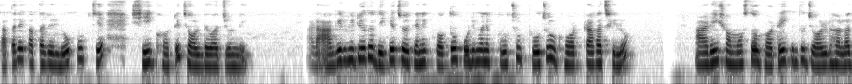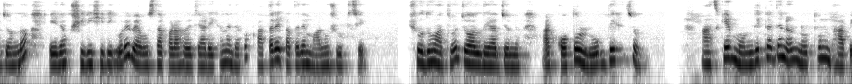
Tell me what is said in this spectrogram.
কাতারে কাতারে লোক উঠছে সেই ঘটে জল দেওয়ার জন্যে। আর আগের ভিডিও তো দেখেছ, এখানে কত পরিমাণে প্রচুর প্রচুর ঘট রাখা ছিল। আর এই সমস্ত ঘটেই কিন্তু জল ঢালার জন্য এরকম সিঁড়ি সিঁড়ি করে ব্যবস্থা করা হয়েছে। আর এখানে দেখো, কাতারে কাতারে মানুষ উঠছে, শুধুমাত্র জল দেওয়ার জন্য। আর কত লোক দেখেছ? আজকের মন্দিরটা যেন নতুনভাবে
